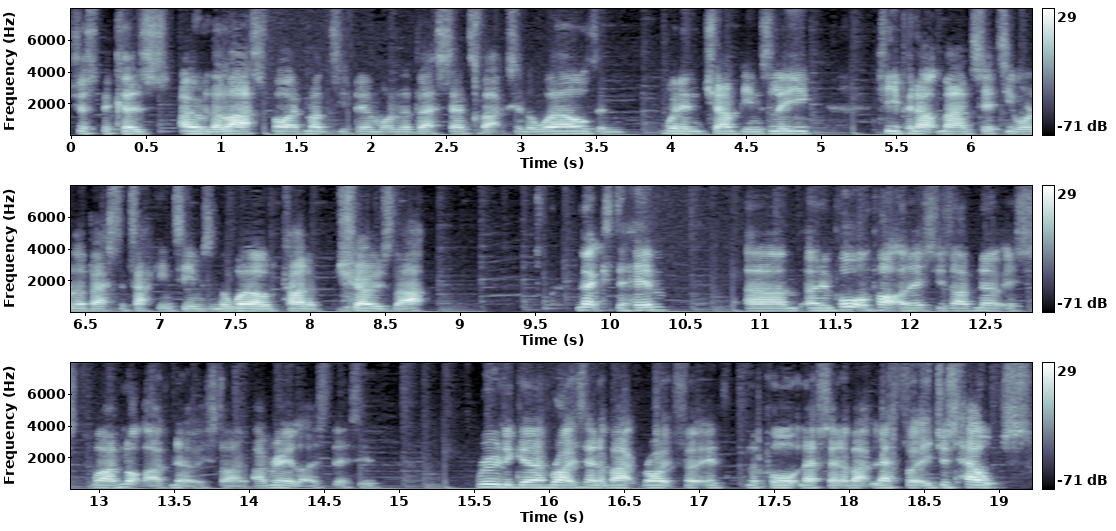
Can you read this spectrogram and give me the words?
just because over the last five months he's been one of the best centre backs in the world and winning Champions League, keeping up Man City, one of the best attacking teams in the world, kind of shows that. Next to him, um, an important part of this is I've noticed. Well, not that I've noticed. I, I realised this is Rudiger, right centre back, right footed. Laporte, left centre back, left footed. Just helps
